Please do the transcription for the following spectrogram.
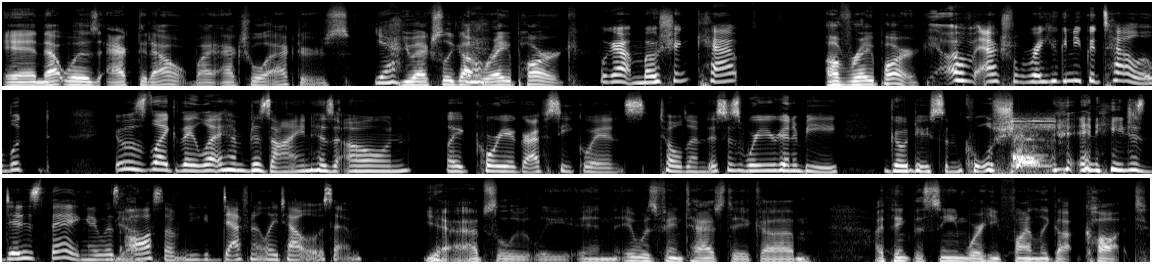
and that was acted out by actual actors. Yeah. You actually got Yeah. Ray Park we got motion cap of Ray Park. of actual Ray. You can you could tell it looked. It was like they let him design his own like choreographed sequence. Told him this is where you're gonna be. Go do some cool shit, and he just did his thing. It was Yeah. awesome. You could definitely tell it was him. Yeah, absolutely, and it was fantastic. Um, I think the scene where he finally got caught,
